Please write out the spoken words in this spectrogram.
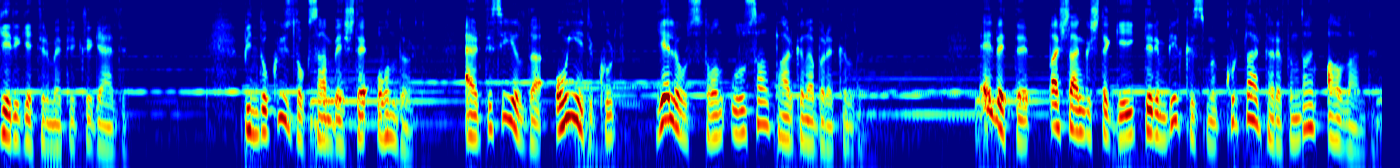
geri getirme fikri geldi. 1995'te 14, ertesi yılda 17 kurt Yellowstone Ulusal Parkı'na bırakıldı. Elbette başlangıçta geyiklerin bir kısmı kurtlar tarafından avlandı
